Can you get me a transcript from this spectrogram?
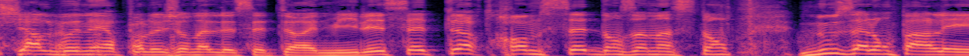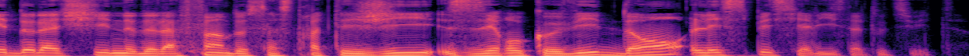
Charles Bonner pour le journal de 7h30. Il est 7h37 dans un instant. Nous allons parler de la Chine et de la fin de sa stratégie zéro Covid dans les spécialistes. À tout de suite.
